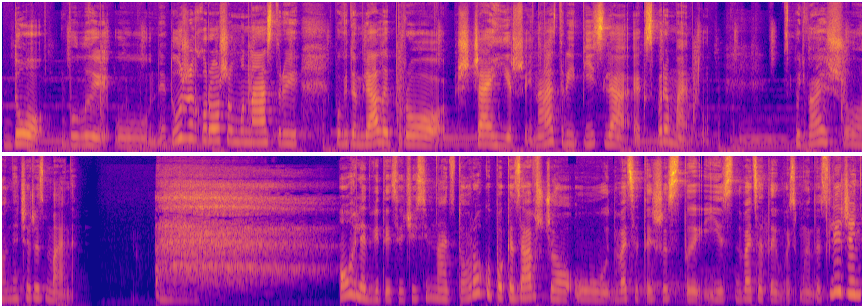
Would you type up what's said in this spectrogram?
до були у не дуже хорошому настрої, повідомляли про ще гірший настрій після експерименту. Сподіваюсь, що не через мене. Огляд 2017 року показав, що у 26 із 28 досліджень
